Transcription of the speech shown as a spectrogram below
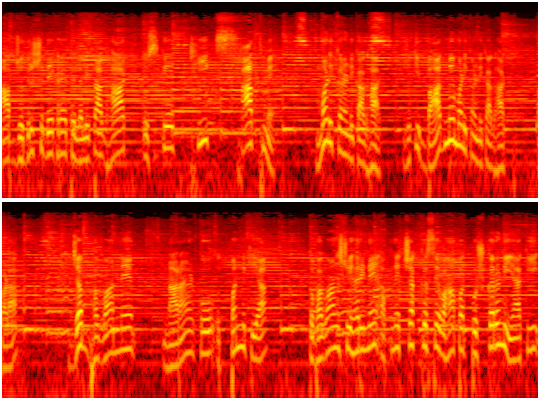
आप जो दृश्य देख रहे थे, ललिता घाट, उसके ठीक साथ में मणिकर्णिका घाट, जो कि बाद में मणिकर्णिका घाट पड़ा। जब भगवान ने नारायण को उत्पन्न किया तो भगवान श्रीहरि ने अपने चक्र से वहाँ पर पुष्करणी या कि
